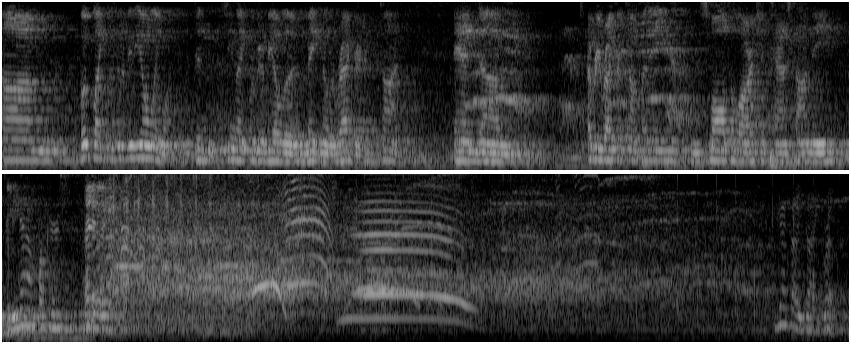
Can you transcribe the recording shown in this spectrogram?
um, looked like it was going to be the only one because it didn't seem like we were going to be able to make another record at the time. And um, every record company, from small to large, had passed on me. Look at me now, fuckers. Anyway. Yet I digress.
